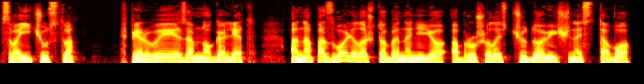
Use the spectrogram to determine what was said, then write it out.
свои чувства. Впервые за много лет она позволила, чтобы на нее обрушилась чудовищность того,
